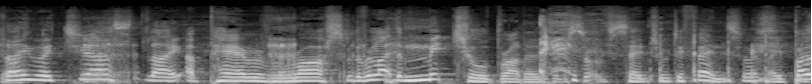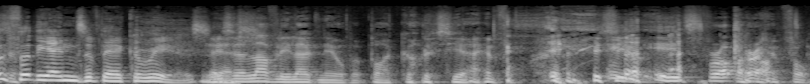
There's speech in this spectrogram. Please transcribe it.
they were just like a pair of rascals. They were like the Mitchell brothers of sort of central defence, weren't they? Both at the ends of their careers. He's a lovely lad, Neil, but by God, is he a handful? is he a It's proper handful?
